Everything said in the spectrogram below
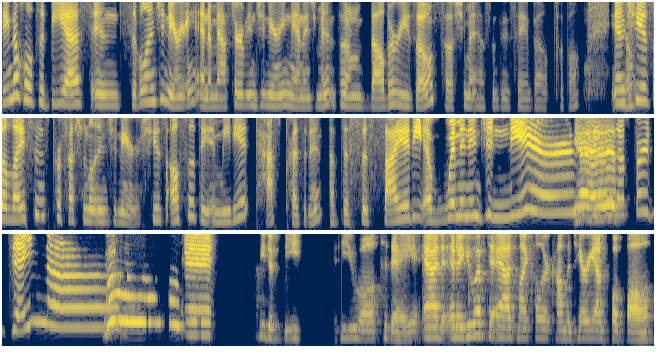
Dayna holds a BS in civil engineering and a Master of Engineering Management from Valparaiso, so she might have something to say about football. And Yep. she is a licensed professional engineer. She is also the immediate past president of the Society of Women Engineers. Give it up Yes. for Dayna. Woo! and happy to be with you all today. And and I do have to add my color commentary on football.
